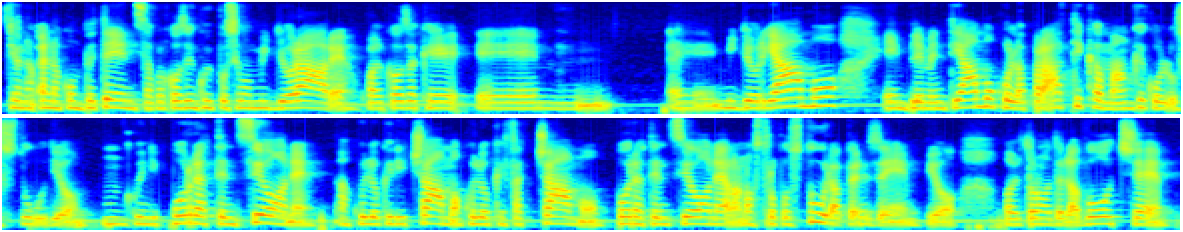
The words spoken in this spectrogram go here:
che è, una, è, una, competenza, qualcosa in cui possiamo migliorare, qualcosa che è, mh, eh, miglioriamo e implementiamo con la pratica ma anche con lo studio. Mm, quindi porre attenzione a quello che diciamo, a quello che facciamo, porre attenzione alla nostra postura per esempio o al tono della voce,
